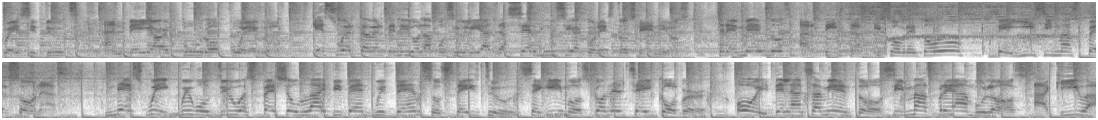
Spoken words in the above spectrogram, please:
crazy dudes, and they are puro fuego. Qué suerte haber tenido la posibilidad de hacer música con estos genios. Tremendos artistas y sobre todo, bellísimas personas. Next week we will do a special live event with them, so stay tuned. Seguimos con el takeover. Hoy de lanzamiento, sin más preámbulos, aquí va.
